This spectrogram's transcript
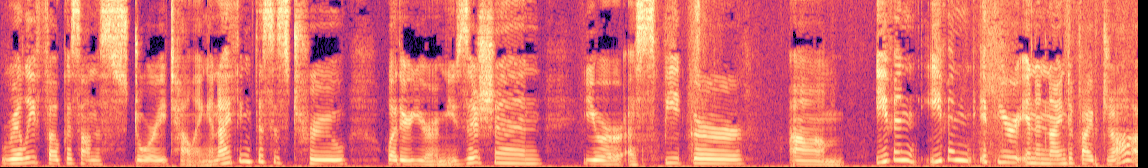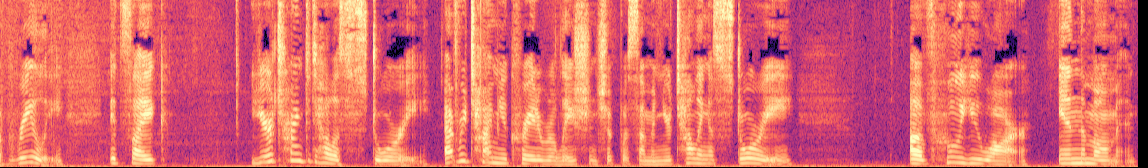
really focus on the storytelling. And I think this is true whether you're a musician, you're a speaker, um, even even if you're in a nine to five job. Really, it's like you're trying to tell a story. Every time you create a relationship with someone, you're telling a story of who you are in the moment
